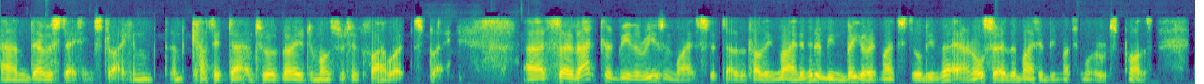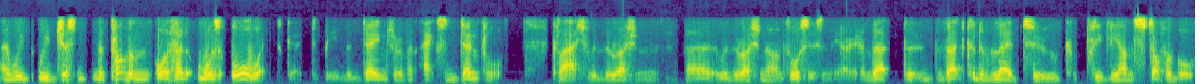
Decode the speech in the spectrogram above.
and devastating strike and, and cut it down to a very demonstrative firework display. Uh, so that could be the reason why it slipped out of the public mind. If it had been bigger, it might still be there, and also there might have been much more response. And we we just the problem had, was always going to be the danger of an accidental clash with the Russian uh, with the Russian armed forces in the area, and that that could have led to completely unstoppable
